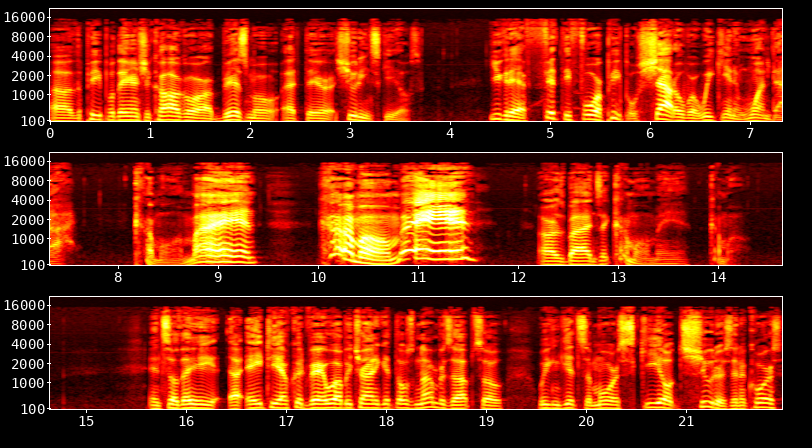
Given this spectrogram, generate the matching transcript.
uh, the people there in Chicago are abysmal at their shooting skills. You could have 54 people shot over a weekend and one die. Come on, man. Come on, man. Or as Biden said, come on, man. Come on. And so they uh, ATF could very well be trying to get those numbers up so we can get some more skilled shooters. And of course,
